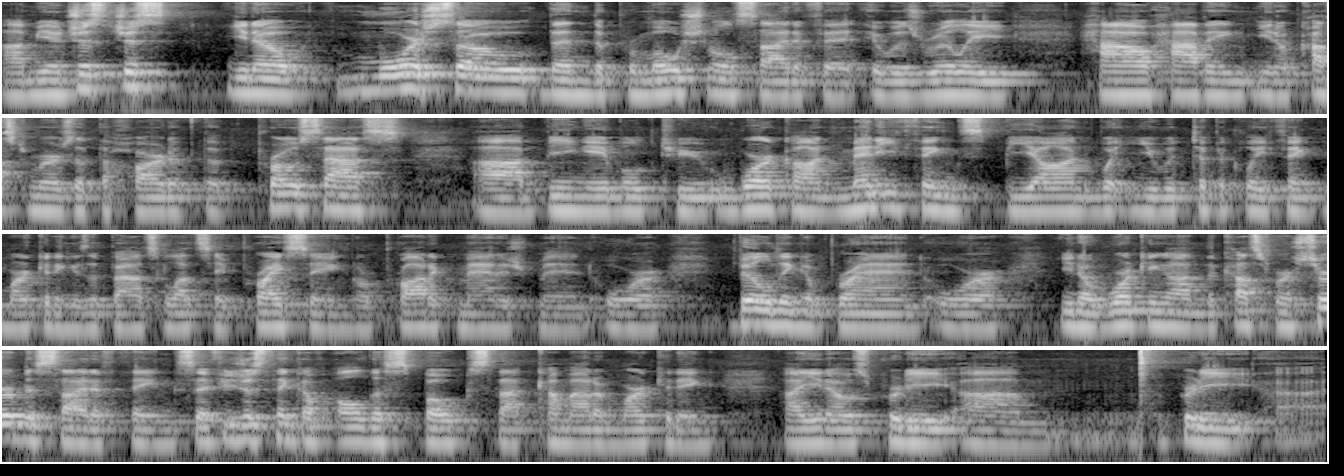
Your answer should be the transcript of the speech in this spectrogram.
Um, you know, just just you know, more so than the promotional side of it, it was really how having you know customers at the heart of the process, uh, being able to work on many things beyond what you would typically think marketing is about. So let's say pricing or product management or building a brand or you know working on the customer service side of things. So if you just think of all the spokes that come out of marketing, uh, you know it's pretty. Um, pretty uh,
